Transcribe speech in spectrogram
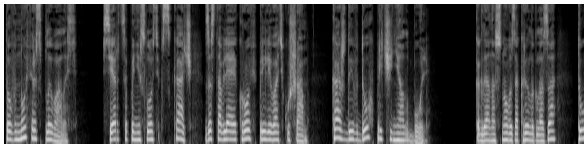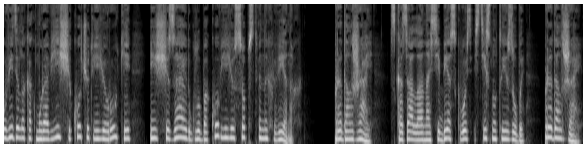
то вновь расплывалось. Сердце понеслось вскачь, заставляя кровь приливать к ушам. Каждый вдох причинял боль. Когда она снова закрыла глаза, то увидела, как муравьи щекочут ее руки и исчезают глубоко в ее собственных венах. «Продолжай», — сказала она себе сквозь стиснутые зубы, — «продолжай».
